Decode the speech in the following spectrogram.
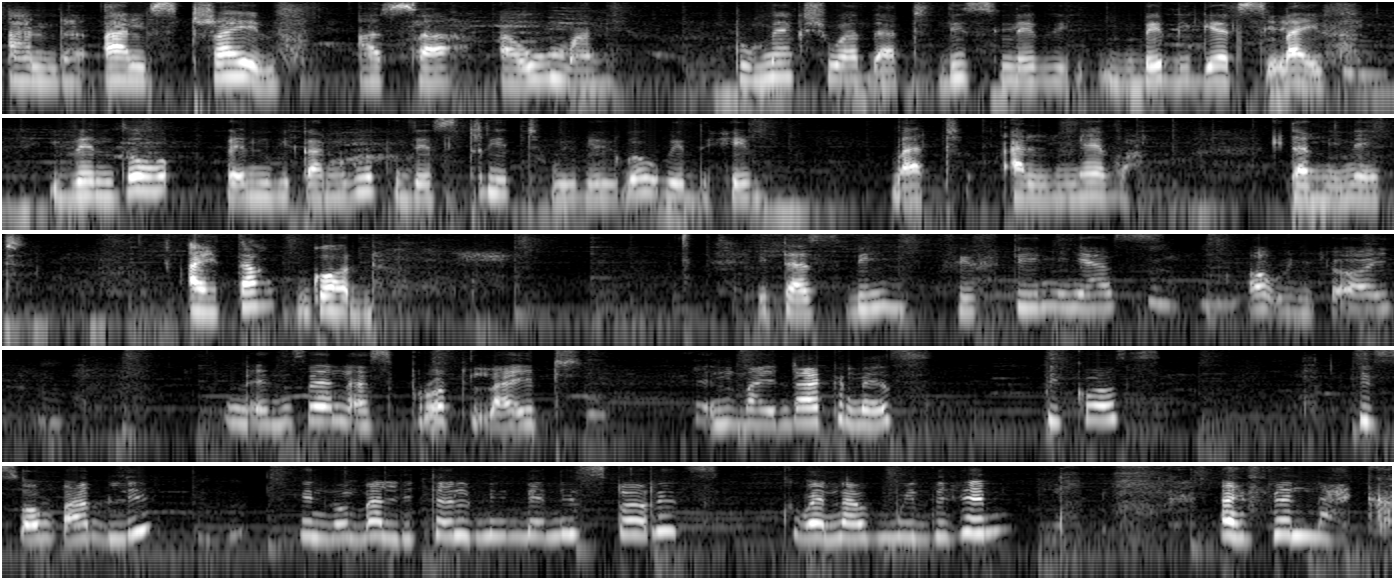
and I'll strive as a, a woman to make sure that this baby, baby gets life. Even though when we can go to the street, we will go with him, but I'll never terminate. I thank God. It has been 15 years mm-hmm. of joy. Denzel has brought light in my darkness because he's so bubbly. Mm-hmm. He normally tell me many stories. When I'm with him, I feel like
